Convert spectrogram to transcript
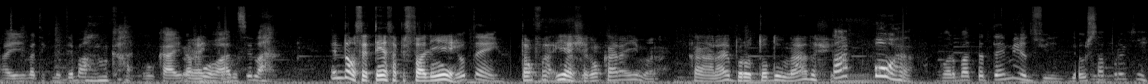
Aí vai ter que meter bala no cara. Ou cair na Ah, então. porrada, sei lá. Então, você tem essa pistolinha aí? Eu tenho. Então, Ih, chegou um cara aí, mano. Caralho, brotou do nada, filho. Tá, porra! Agora bateu até medo, filho. Deus tá por aqui.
